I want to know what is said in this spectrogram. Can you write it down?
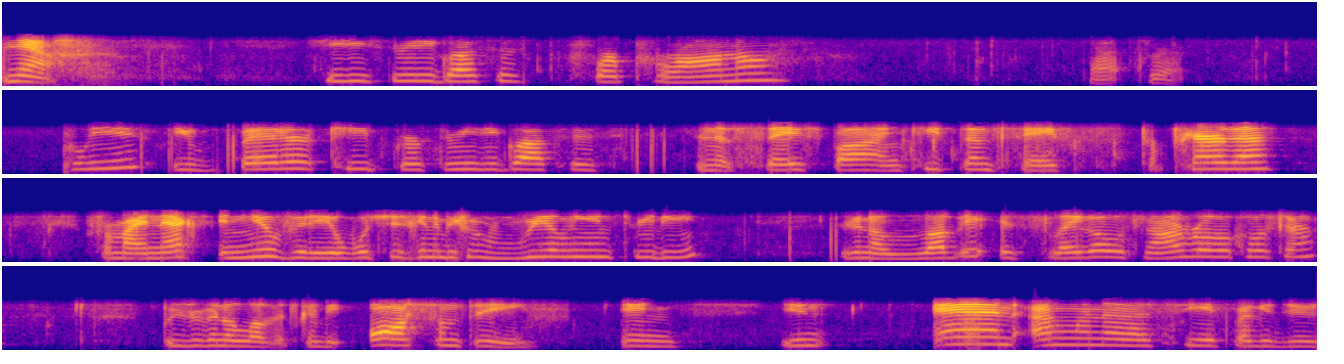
Now, see these 3D glasses for Piranha? That's it. Please, you better keep your 3D glasses in a safe spot and keep them safe. Prepare them for my next and new video, which is going to be really in 3D. You're going to love it. It's Lego. It's not a roller coaster, but you're going to love it. It's going to be awesome 3D. And you, and I'm going to see if I can do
